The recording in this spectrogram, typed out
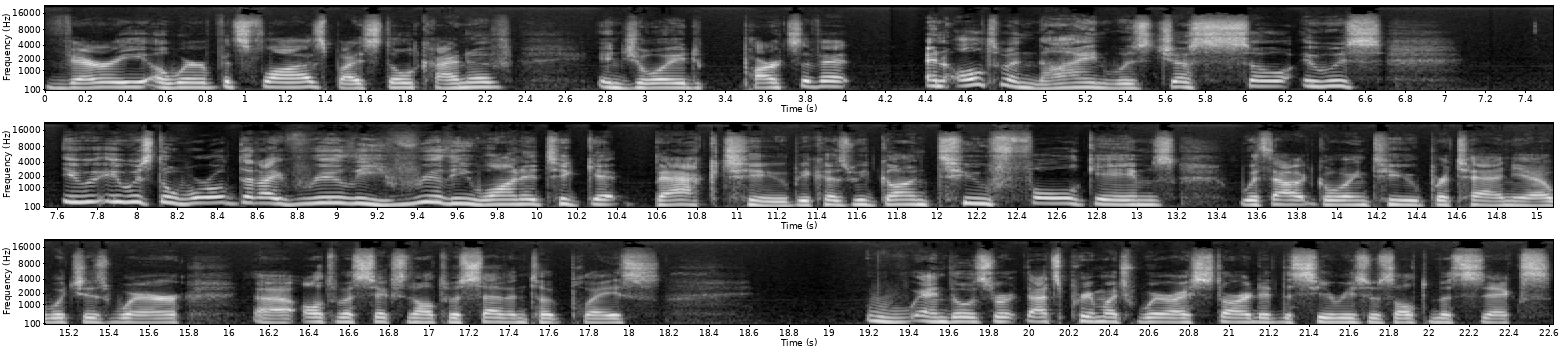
very aware of its flaws, but I still kind of enjoyed parts of it. And Ultima 9 was just so. It was. It, it was the world that I really, really wanted to get back to because we'd gone two full games without going to Britannia, which is where uh, Ultima 6 and Ultima 7 took place and those were that's pretty much where I started. The series was Ultima Six.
